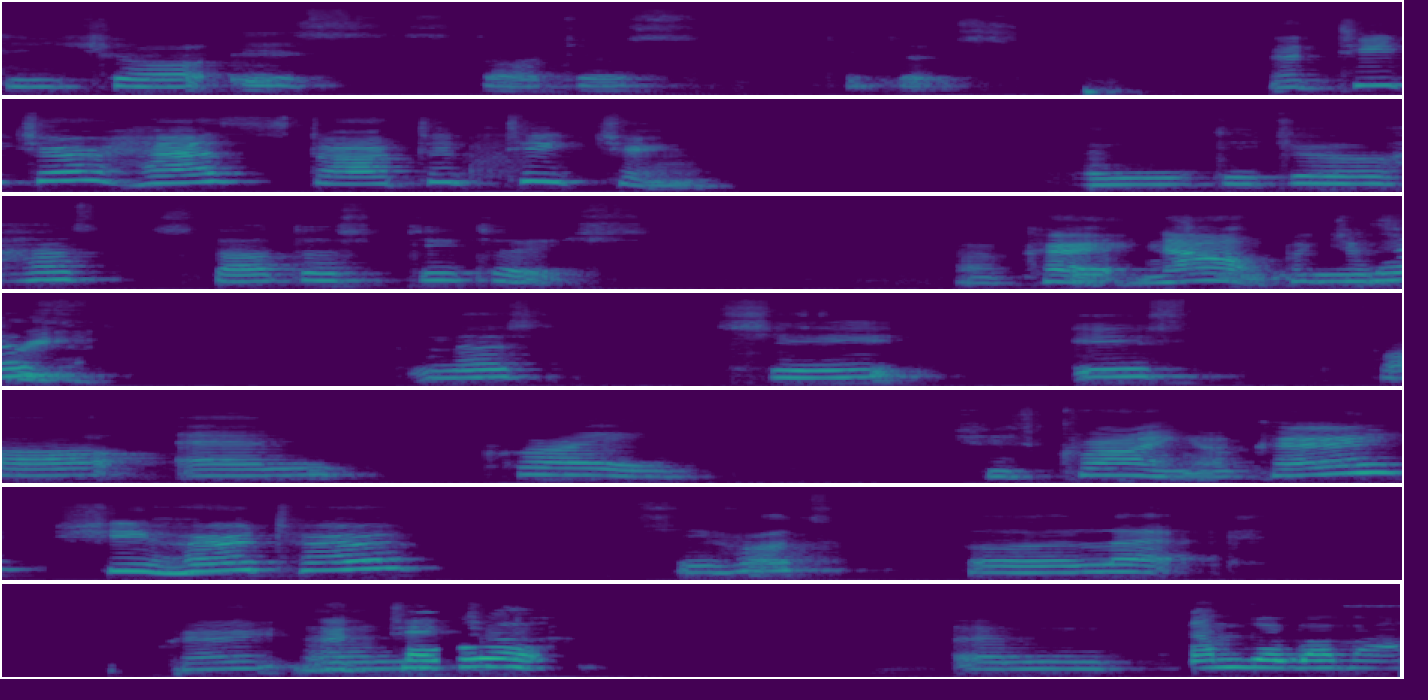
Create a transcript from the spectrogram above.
Teacher is starters. Teachers. The teacher has started teaching. And teacher has started teachers. Okay, Uh, now picture three. Next, she is far and crying. She's crying, okay? She hurt her, She hurt her leg okay? The And- teacher, and Năm giờ ba ba.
